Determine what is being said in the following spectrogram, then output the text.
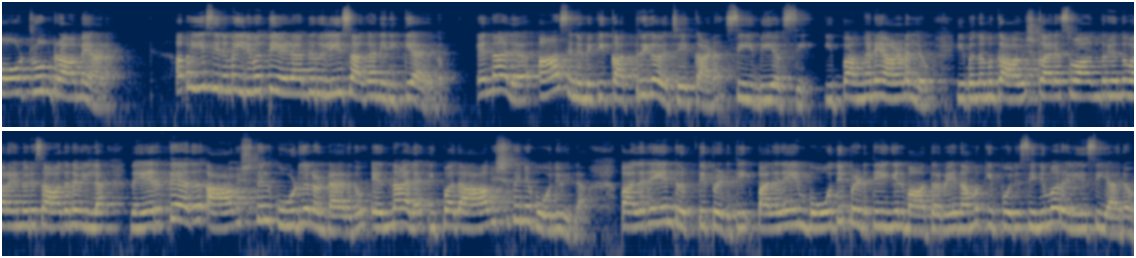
കോർട്ട് റൂം ഡ്രാമയാണ് അപ്പൊ ഈ സിനിമ ഇരുപത്തിയേഴാം തീയതി റിലീസ് ആകാൻ ഇരിക്കുകയായിരുന്നു എന്നാൽ ആ സിനിമയ്ക്ക് കത്രിക വെച്ചേക്കാണ് സി ബി എഫ് സി. ഇപ്പൊ അങ്ങനെയാണല്ലോ. ഇപ്പൊ നമുക്ക് ആവിഷ്കാര സ്വാതന്ത്ര്യം എന്ന് പറയുന്ന ഒരു സാധനമില്ല. നേരത്തെ അത് ആവശ്യത്തിൽ കൂടുതൽ ഉണ്ടായിരുന്നു എന്നാൽ ഇപ്പൊ അത് ആവശ്യത്തിന് പോലും ഇല്ല പലരെയും തൃപ്തിപ്പെടുത്തി പലരെയും ബോധ്യപ്പെടുത്തിയെങ്കിൽ മാത്രമേ നമുക്കിപ്പോൾ ഒരു സിനിമ റിലീസ് ചെയ്യാനോ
